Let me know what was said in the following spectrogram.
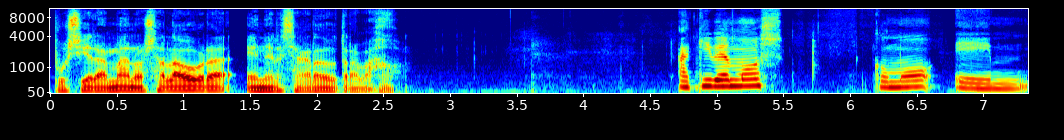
pusiera manos a la obra en el sagrado trabajo. Aquí vemos cómo em,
